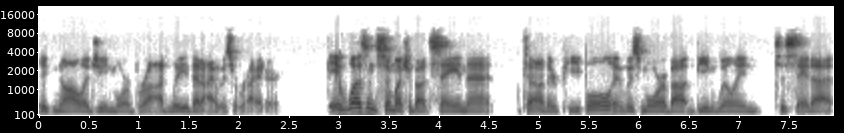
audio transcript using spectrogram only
acknowledging more broadly that I was a writer. It wasn't so much about saying that to other people, it was more about being willing to say that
